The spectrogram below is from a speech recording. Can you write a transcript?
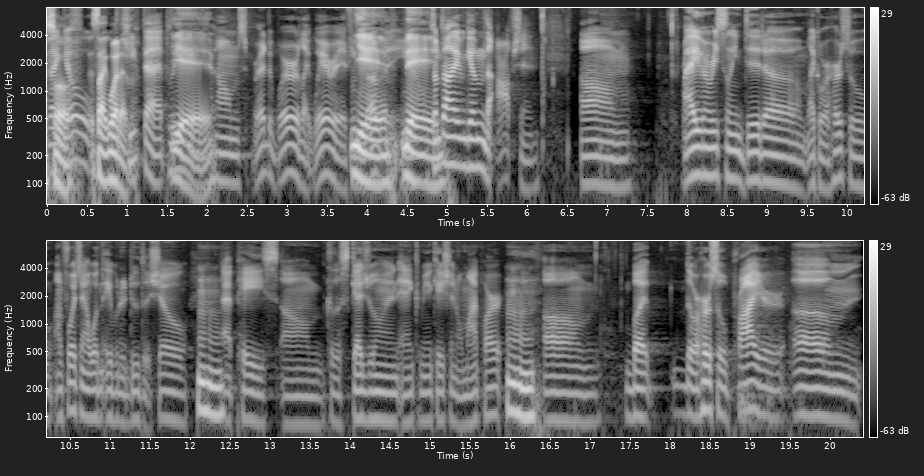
it's so like, yo, it's like whatever. Keep that, please. Yeah. Um, spread the word, like wear it if you Yeah, love it. you know? yeah. Sometimes I even give them the option. Um, I even recently did um like a rehearsal. Unfortunately, I wasn't able to do the show Mm-hmm. at Pace um because of scheduling and communication on my part. Mm-hmm. Um, but the rehearsal prior, um,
